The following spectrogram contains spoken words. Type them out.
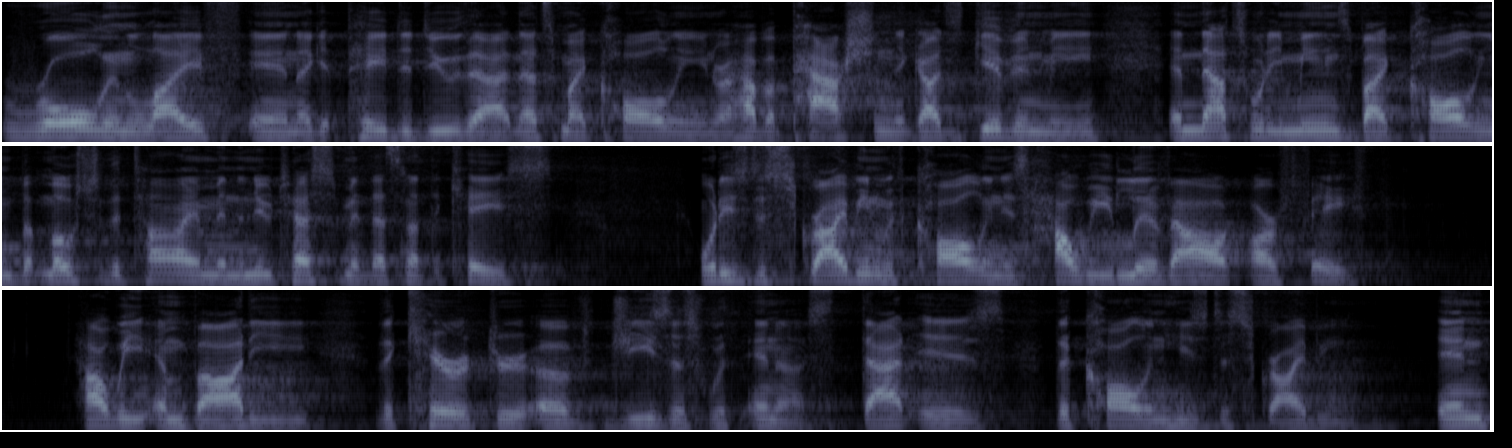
role in life and I get paid to do that, and that's my calling, or I have a passion that God's given me, and that's what he means by calling. But most of the time in the New Testament, that's not the case. What he's describing with calling is how we live out our faith, how we embody the character of Jesus within us. That is the calling he's describing. And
